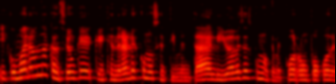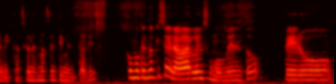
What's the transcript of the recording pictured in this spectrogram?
Y como era una canción que, que en general es como sentimental, y yo a veces como que me corro un poco de mis canciones más sentimentales, como que no quise grabarla en su momento, pero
